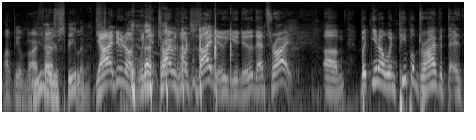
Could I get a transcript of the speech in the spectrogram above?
A lot of people drive you fast. know your speed limits. Yeah, I do know. When you drive as much as I do, you do. That's right. Um, but you know, when people drive at that,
